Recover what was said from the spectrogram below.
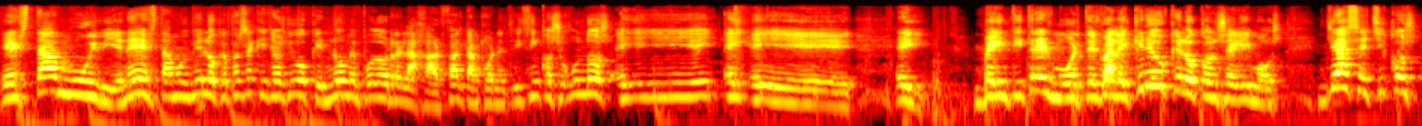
está muy bien, ¿eh? Está muy bien. Lo que pasa es que ya os digo que no me puedo relajar. Faltan 45 segundos. ¡Ey, ey, ey, ey, ey, 23 muertes, vale, creo que lo conseguimos. Ya sé, chicos,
